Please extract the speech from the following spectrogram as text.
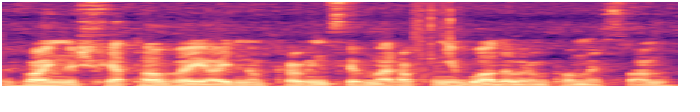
wojny światowej o jedną prowincję w Maroku nie było dobrym pomysłem.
